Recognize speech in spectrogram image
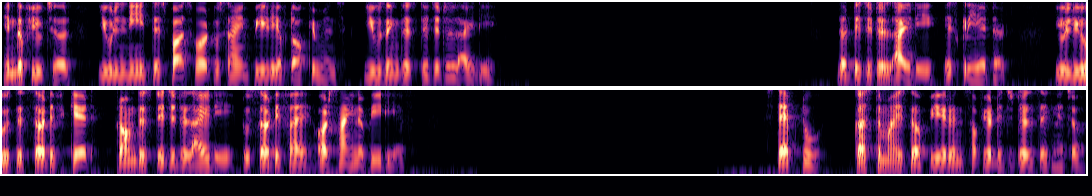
In the future, you will need this password to sign PDF documents using this digital ID. The digital ID is created. You will use this certificate from this digital ID to certify or sign a PDF. Step 2. Customize the appearance of your digital signature.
